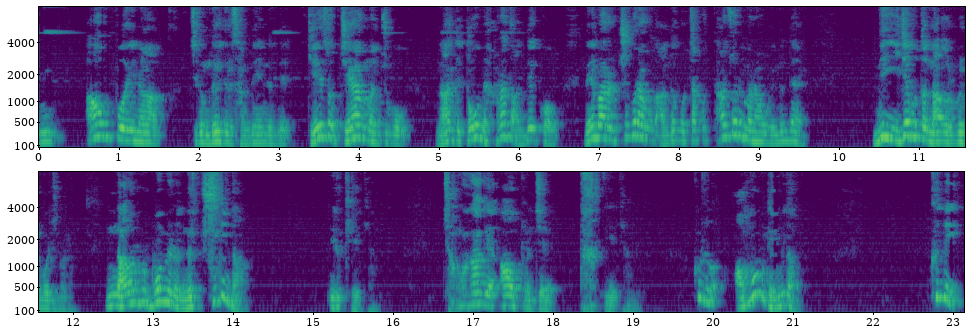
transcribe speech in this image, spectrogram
음, 아홉 번이나 지금 너희들을 상대했는데 계속 제약만 주고 나한테 도움이 하나도 안 됐고 내 말을 죽으라고도 안 듣고 자꾸 딴소리만 하고 있는데 네 이제부터 나 얼굴 보지 마라. 나 얼굴 보면은 너 죽인다. 이렇게 얘기합니다. 정확하게 아홉 번째 탁 얘기합니다. 그래서 안 보면 됩니다. 근데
